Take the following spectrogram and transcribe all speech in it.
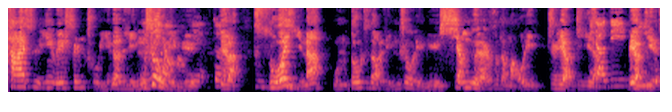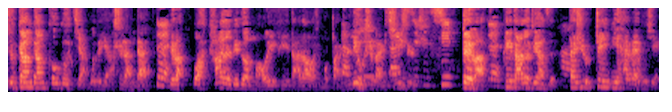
它是因为身处一个零售领域，对对吧？嗯所以呢，我们都知道零售领域相对来说它的毛利是比较低的，比较低，比较低的。嗯就刚刚 Coco 讲过的雅诗兰黛，对对吧？哇，它的这个毛利可以达到什么百分之六十、百分之七十七，十七，对吧？对可以达到这样子啊。但是 JB Hi-Fi 不行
